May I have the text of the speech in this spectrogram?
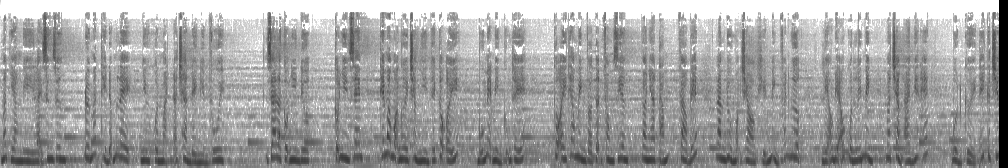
Mắt giang Mi lại rưng rưng, đôi mắt thì đẫm lệ nhưng khuôn mặt đã tràn đầy niềm vui. Ra là cậu nhìn được, cậu nhìn xem, thế mà mọi người chẳng nhìn thấy cậu ấy, bố mẹ mình cũng thế. Cậu ấy theo mình vào tận phòng riêng, vào nhà tắm, vào bếp, làm đủ mọi trò khiến mình phát ngượng, léo đẽo quấn lấy mình mà chẳng ai biết hết. Buồn cười thế cơ chứ.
